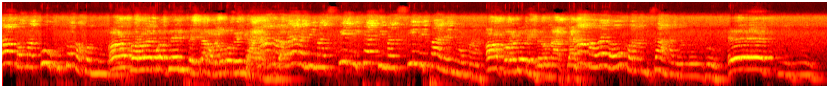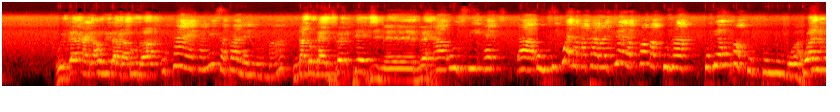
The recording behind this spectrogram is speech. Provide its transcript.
mambo makuu kutoka kwa mungu okorwo wĩ mũthĩni taikara ũrĩa mũthĩni a må thä ni harä kama thutha wewe ni maskini keti maskini pale nyuma okorwo nĩ ũrĩ rä na ngai kama wewe uko na mzaha na mungu. Wä katika hau wikaraga thutha ukae kanisa pale nyuma. Na ndå ka expectage na usi ex- ah, usikuwe na matarajio ya kwamba kuna kugeuka kupungua Kwani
